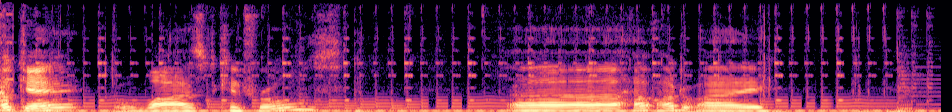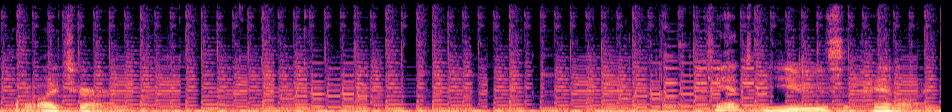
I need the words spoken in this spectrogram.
Okay, WASD controls. Uh, how, how do I, how do I turn? Can't use paneling.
